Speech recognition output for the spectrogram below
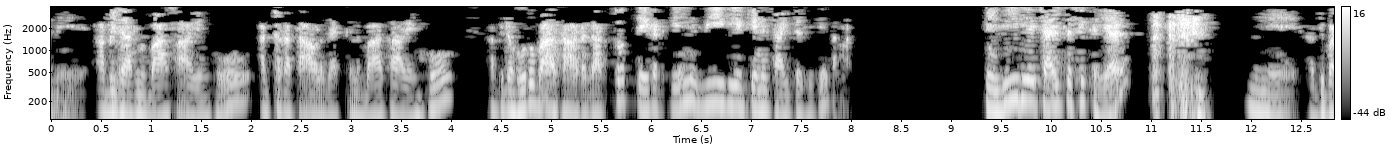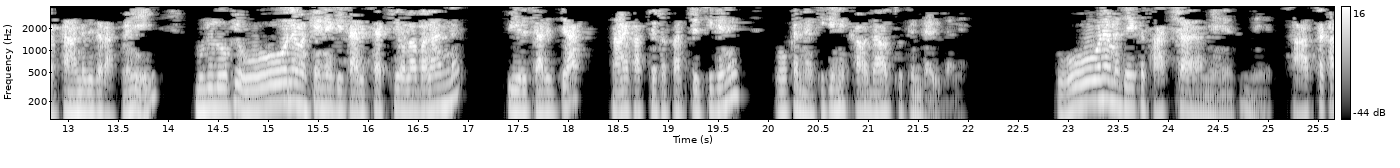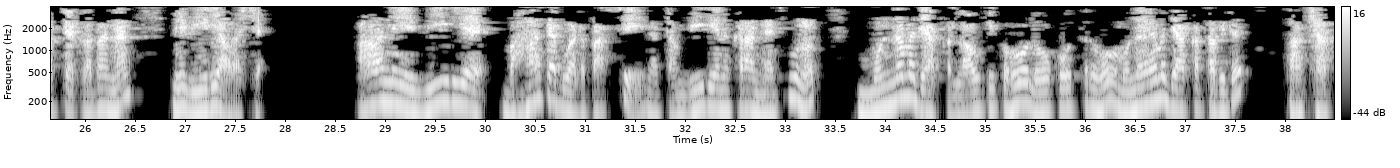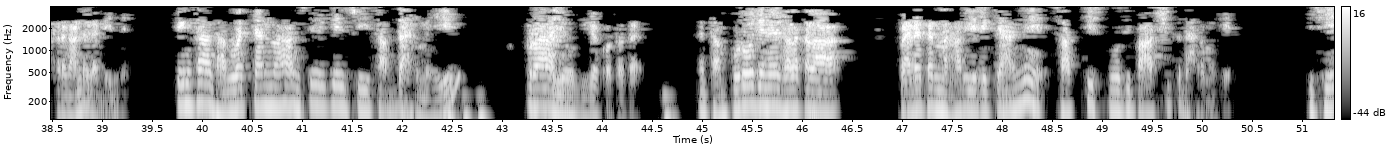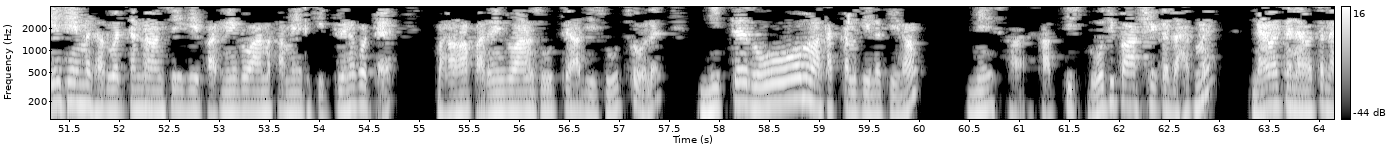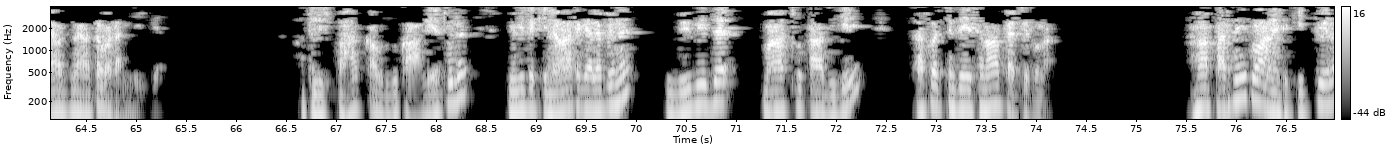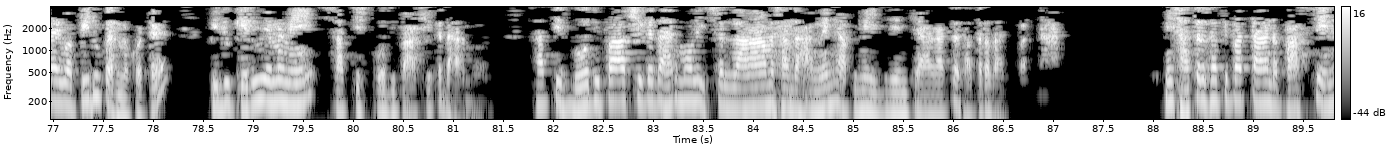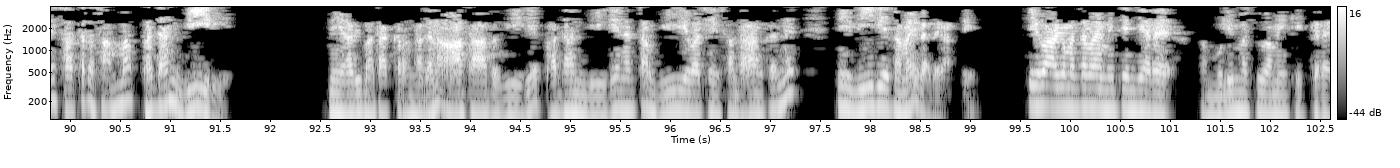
මේ අභිධර්ම භාෂාවෙන් හෝ අටකතාවල දැක්කන භාෂාවෙන් හෝ අපිට හුරු භාෂාවට ගත්තොත් ඒකට කියන්නේ වීර්ය කියන චෛතසිකය තමයි. මේ වීර්ය චෛතසිකය මේ අධිපත්තාන විතරක් නෙවෙයි මුළු ලෝකේ ඕනම කෙනෙක්ගේ චරිතයක් කියලා බලන්න වීර චරිතයක් නායකත්වයට පත් වෙච්ච කෙනෙක් ඕක නැති කෙනෙක් කවදාවත් උතෙන් දැවිලා නැහැ. ඕනම දෙයක සාක්ෂා මේ මේ සාර්ථකත්වයක් ලබන්න මේ වීර්ය අවශ්‍යයි. ආනේ වීර්ය බහා තබුවට පස්සේ නැත්තම් වීර්යන කරන්නේ නැති වුණොත් මොනම දෙයක් ලෞකික හෝ ලෝකෝත්තර හෝ මොනම දෙයක්වත් අපිට සාක්ෂාත් කරගන්න ලැබෙන්නේ නැහැ. ඒ නිසා සරුවච්චන් වහන්සේගේ ශ්‍රී සද්ධර්මයේ ප්‍රායෝගික කොටස නැත්නම් පුරෝජනේ සලකලා වැඩ කරන හරියට කියන්නේ සත්‍තිස් බෝධිපාක්ෂික ධර්ම කියලා. විශේෂයෙන්ම සරුවච්චන් වහන්සේගේ පරිනිර්වාණ සමයට කිට් වෙනකොට මහා පරිනිර්වාණ සූත්‍රය ආදී සූත්‍රවල නිතරම මතක් කරලා කියලා තියෙනවා මේ සත්‍තිස් බෝධිපාක්ෂික ධර්ම නැවත නැවත නැවත නැවත වඩන්නේ කියලා. 45ක් අවුරුදු කාලය තුල විවිධ කිනාට ගැලපෙන විවිධ මාතෘකා දිගේ සර්වඥ දේශනාව පැතිරුණා. හා පරිණිරවාණයට කිට්ටු වෙලා ඒවා පිටු කරනකොට පිටු කෙරුවෙම මේ සත්‍විස් බෝධිපාක්ෂික ධර්ම වල. සත්‍විස් බෝධිපාක්ෂික ධර්ම වල ඉස්සල්ලාම සඳහන් වෙන්නේ අපි මේ ඉදිරියෙන් තියාගත්ත සතර සතිපට්ඨාන. මේ සතර සතිපට්ඨානට පස්සේ එන්නේ සතර සම්මප්පදන් වීරිය. මේ හරි මතක් කරගන්න හදන ආකාප වීර්ය, පදන් වීර්ය නැත්නම් වීර්ය වශයෙන් සඳහන් කරන මේ වීර්ය තමයි වැදගත් ඒ වගේම තමයි මෙතෙන්දී අර මුලින්ම කිව්වා මේක එක්කර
